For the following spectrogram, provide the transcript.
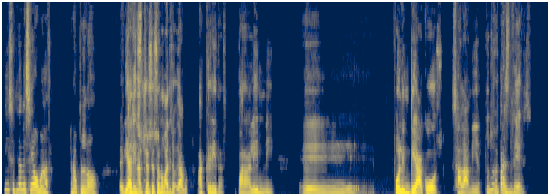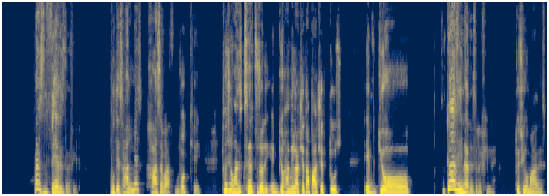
είσαι μια μεσαία ομάδα. Ένα απλό. Γιατί να σου σε ονοματίσω. Ακρίτας, Παραλίμνη, ε, Ολυμπιακός, Σαλαμίνα. Τούτος πρέπει να δέρεις. Πρέπει να δέρεις ρε φίλε που τις άλλες χάσε βαθμούς, OK. Okay. Τους οι ομάδες ξέρεις τους ότι είναι πιο χαμηλά και τα budget τους, είναι πιο, πιο αδύνατες ρε φίλε, τους οι ομάδες.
